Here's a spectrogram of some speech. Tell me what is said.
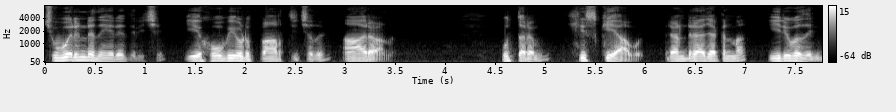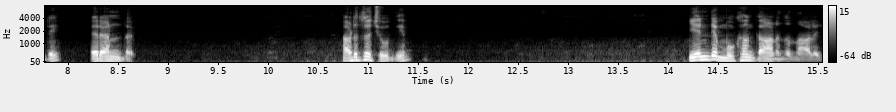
ചുവരിന്റെ നേരെ തിരിച്ച് യഹോവയോട് പ്രാർത്ഥിച്ചത് ആരാണ്? ഉത്തരം ഹിസ്കിയാവ്. രണ്ട് രാജാക്കന്മാർ ഇരുപതിന്റെ രണ്ട്. അടുത്ത ചോദ്യം. എന്റെ മുഖം കാണുന്ന നാളിൽ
